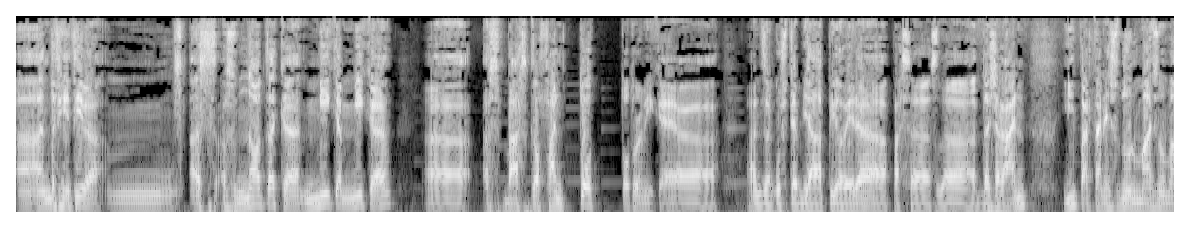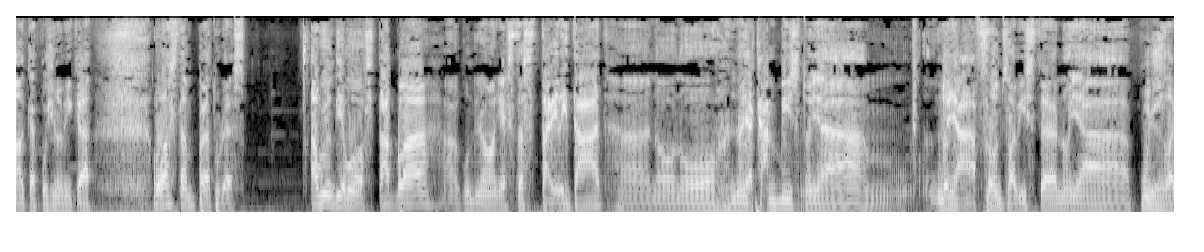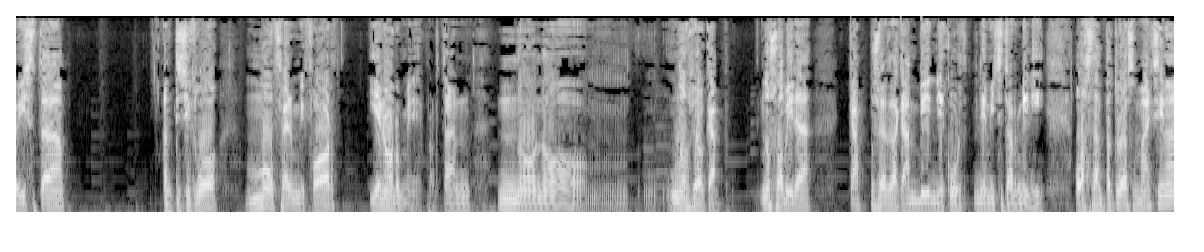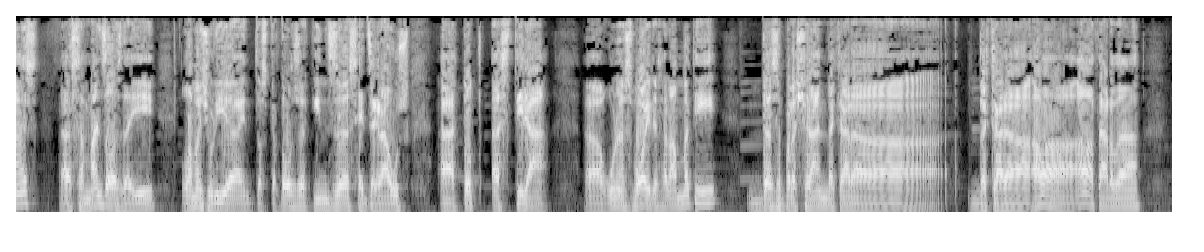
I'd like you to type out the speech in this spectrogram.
en definitiva, um, es, es nota que mica en mica uh, es va escalfant tot, tot una mica, eh? Uh, ens acostem ja a la primavera a passes de, de gegant i per tant és normal, és normal que pugi una mica les temperatures. Avui un dia molt estable eh, continuem amb aquesta estabilitat eh, no, no, no hi ha canvis no hi ha, no hi ha fronts a la vista no hi ha puges a la vista. Anticicló molt ferm i fort i enorme per tant no, no, no es veu cap no s'alvira cap possibilitat de canvi ni a curt ni a mig termini. Les temperatures màximes eh, semblants a les d'ahir, la majoria entre els 14, 15, 16 graus, eh, tot estirar. Eh, algunes boires ara al matí desapareixeran de cara de cara a la, a la tarda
